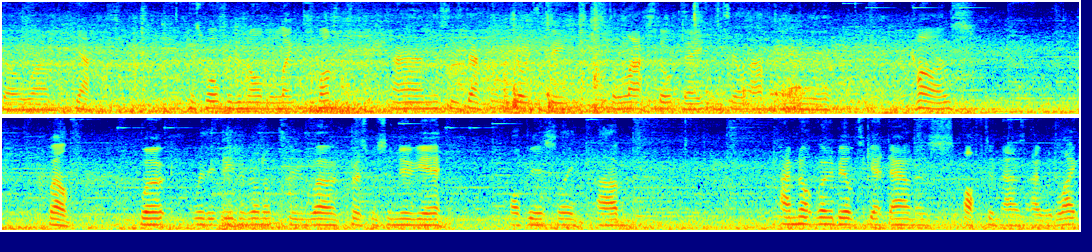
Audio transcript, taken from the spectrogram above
So um, yeah, this won't be the normal length one, and this is definitely going to be the last update until after New Year, because well, work with it being the run up to uh, Christmas and New Year, obviously. Um, I'm not going to be able to get down as often as I would like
